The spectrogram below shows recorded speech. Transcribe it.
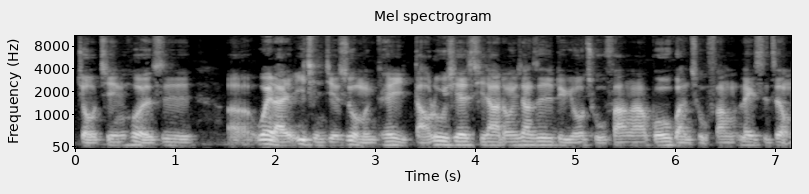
酒精或者是。呃，未来疫情结束，我们可以导入一些其他东西，像是旅游处方啊、博物馆处方，类似这种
